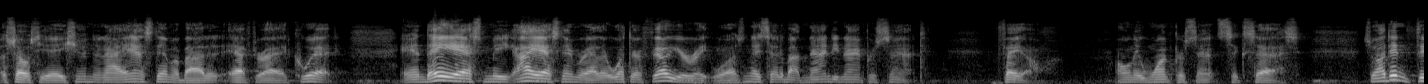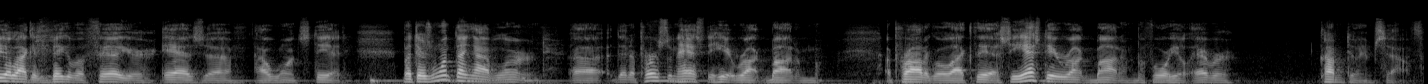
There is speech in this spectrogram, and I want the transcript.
Association and I asked them about it after I had quit. And they asked me, I asked them rather, what their failure rate was, and they said about 99% fail, only 1% success. So I didn't feel like as big of a failure as uh, I once did. But there's one thing I've learned uh, that a person has to hit rock bottom, a prodigal like this. He has to hit rock bottom before he'll ever come to himself.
